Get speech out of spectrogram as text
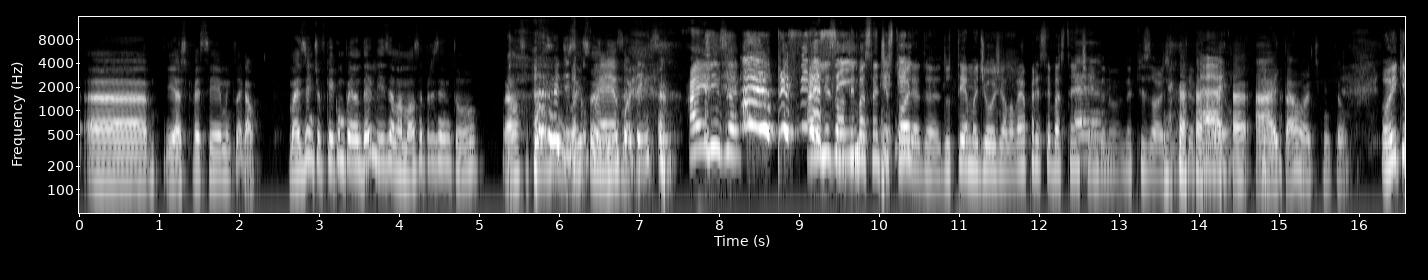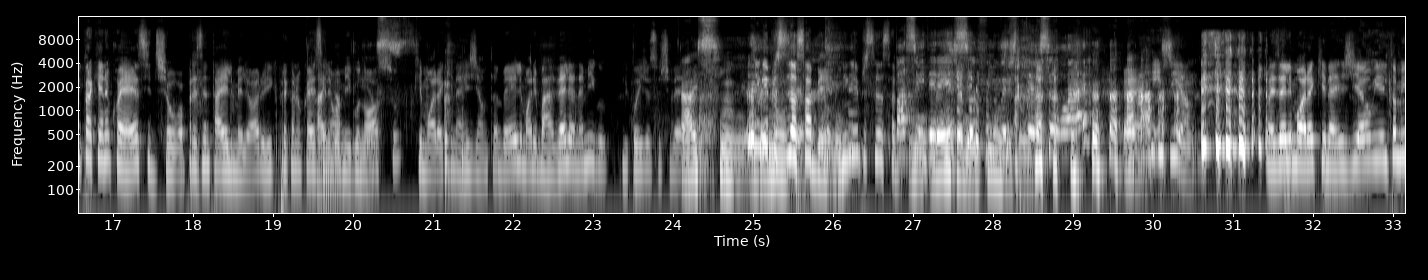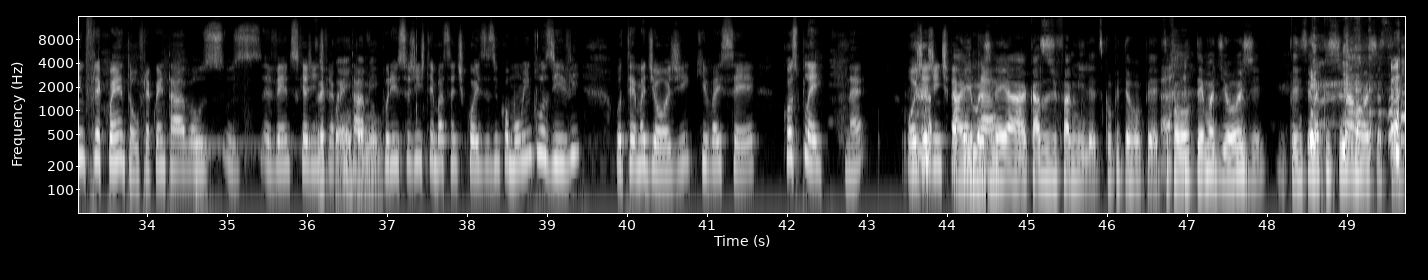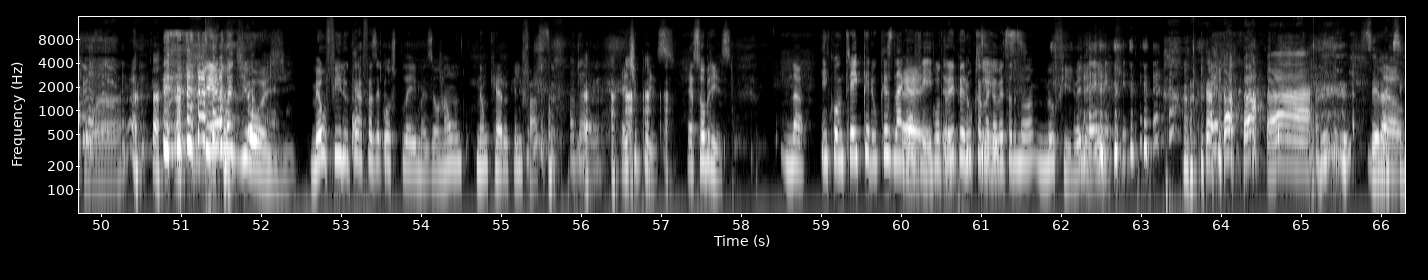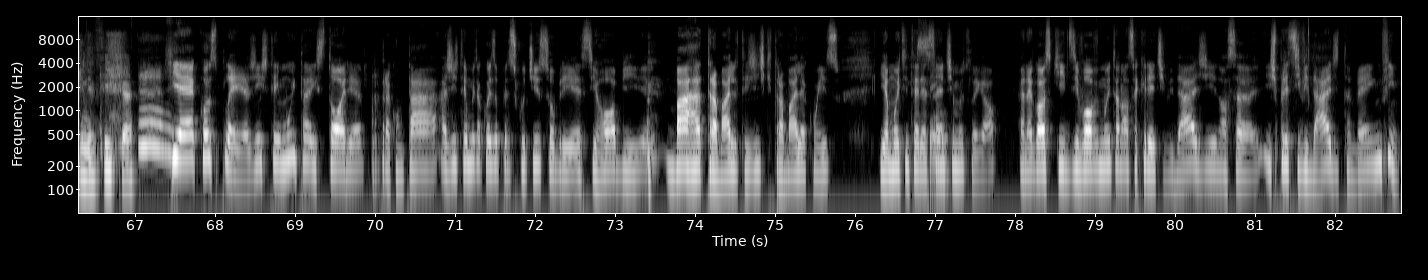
uh, e acho que vai ser muito legal. Mas, gente, eu fiquei com pena da Elisa, ela mal se apresentou. Ela só falou, "Oi, sou Desculpa, é, eu Elisa." cortei em cima. A Elisa. Eu prefiro A Elisa ela assim. tem bastante E- história do, do tema de hoje. Ela vai aparecer bastante É. ainda no, no episódio. problema. Ai. Ah, Ai, tá ótimo, então. O Rick, pra quem não conhece, deixa eu apresentar ele melhor. O Rick, pra quem não conhece, Ai, ele é um amigo Deus. nosso, que mora aqui na região também. Ele mora em Barra Velha, né, amigo? Me corrija se eu estiver. Ai, sim. Ninguém precisa denúncia. saber. Ninguém precisa saber. Passa o endereço, amigo, o número de celular. Na região. Mas ele mora aqui na região e ele também frequenta ou frequentava os, os eventos que a gente Frequenta, frequentava. amigo. Por isso a gente tem bastante coisas em comum, inclusive o tema de hoje, que vai ser cosplay, né? Hoje a gente vai Ai, contar. imaginei a Casos de Família, desculpa interromper. É que você falou o tema de hoje, pensei na Cristina Rocha, assim, com a... tema de hoje. Meu filho quer fazer cosplay, mas eu não, não quero que ele faça. Adoro. É tipo isso. É sobre isso. Na, Encontrei perucas na é, gaveta. encontrei perucas na gaveta do meu, meu filho. Ele é Será que Não. significa? que é cosplay. A gente tem muita história pra contar, a gente tem muita coisa pra discutir sobre esse hobby eh, barra trabalho. Tem gente que trabalha com isso e é muito interessante, é muito legal. É um negócio que desenvolve muito a nossa criatividade, nossa expressividade também, enfim.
